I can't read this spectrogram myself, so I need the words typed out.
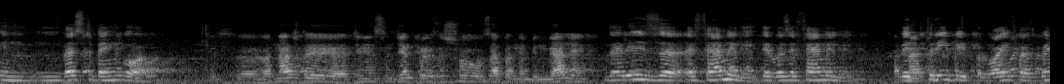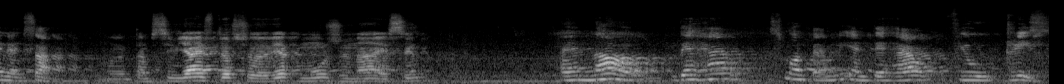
in West Bengal. Э, однажды один инцидент произошел в Западной Бенгалии. There is a family, there was a family with three people, wife, husband and son. Э, Там семья из трех человек, муж, жена и сын. And now they have small family and they have few trees.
